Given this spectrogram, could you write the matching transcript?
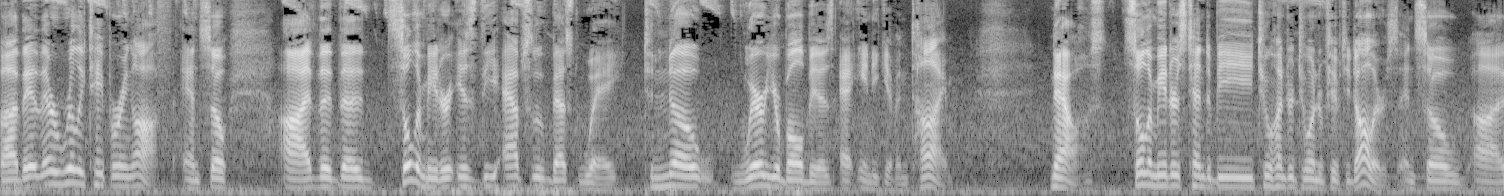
uh, they, they're really tapering off. And so uh, the the solar meter is the absolute best way to know where your bulb is at any given time. Now solar meters tend to be 200 250 dollars. And so uh,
